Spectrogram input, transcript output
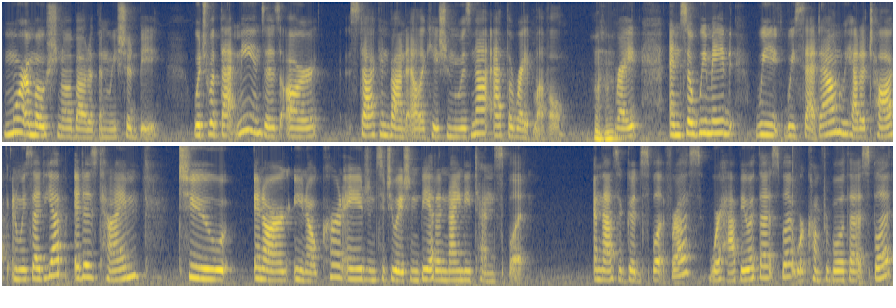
more emotional about it than we should be. Which what that means is our stock and bond allocation was not at the right level. Mm-hmm. Right? And so we made we we sat down, we had a talk and we said, "Yep, it is time to in our, you know, current age and situation be at a 90-10 split." And that's a good split for us. We're happy with that split. We're comfortable with that split.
